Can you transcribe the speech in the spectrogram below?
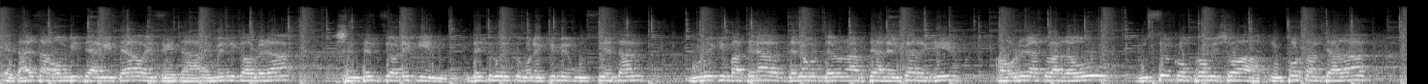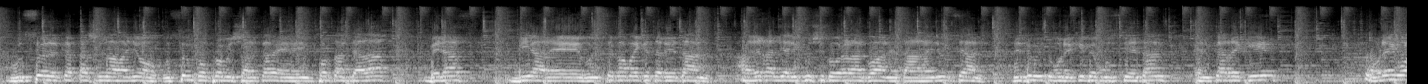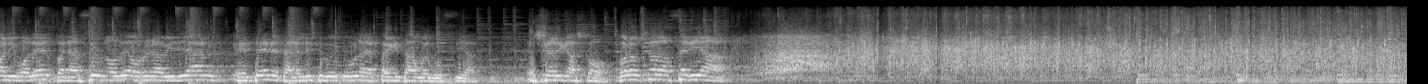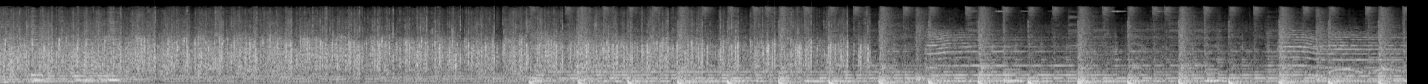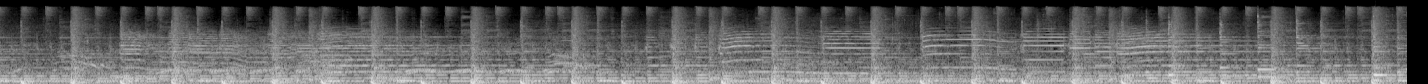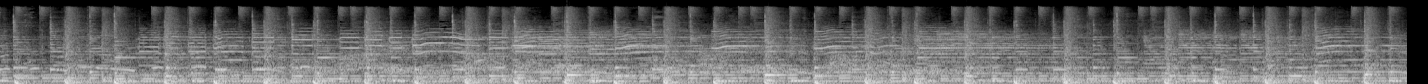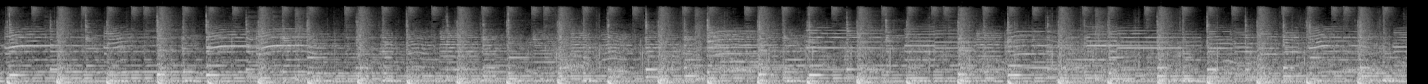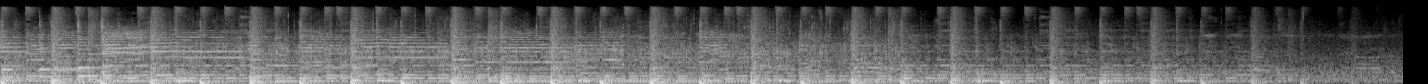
Eta ez da gonbitea egitea, baizik eta hemendik aurrera sententzia honekin deituko ditugun ekimen guztietan gurekin batera denon, denon artean elkarrekin aurreratu behar dugu. Guztion konpromisoa importantea da guztion elkartasuna baino guztion konpromisoa elkar, eh, importantea da. Beraz bihar e, goizteko amaiketarietan agerraldian ikusiko goralakoan eta gainuntzean ditugu ditugun ekipen guztietan elkarrekin Horrengoan igualez, baina ziur gaude aurrera bidean, eten eta geldituko ditugula epaikita hauek guztiak. Eskerrik asko. Gora Euskal Gazteria!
